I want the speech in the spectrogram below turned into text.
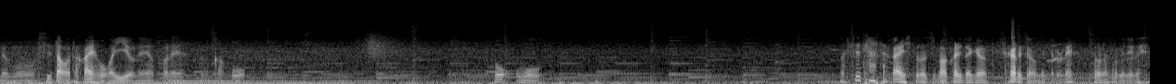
でも、資産は高い方がいいよね、やっぱね。なんかこう。と思う。まあ、資産高い人たちばかりだけだと疲れちゃうんだけどね。それはそれでね。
